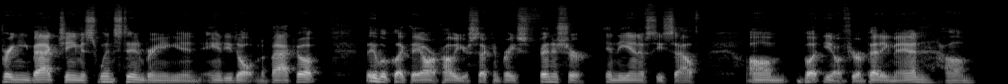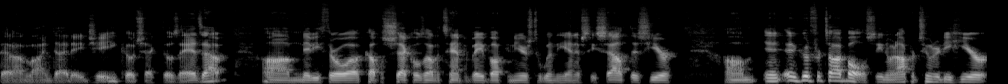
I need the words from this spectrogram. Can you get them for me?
bringing back Jameis Winston, bringing in Andy Dalton to back up. They look like they are probably your second base finisher in the NFC South. Um, but you know, if you're a betting man, um, betonline.ag, go check those ads out. Um, maybe throw a couple shekels on the Tampa Bay Buccaneers to win the NFC South this year. Um, and, and, good for Todd Bowles. You know, an opportunity here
